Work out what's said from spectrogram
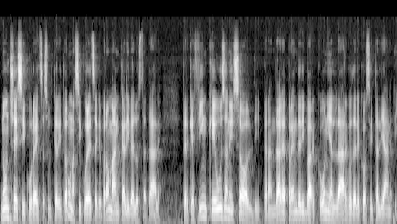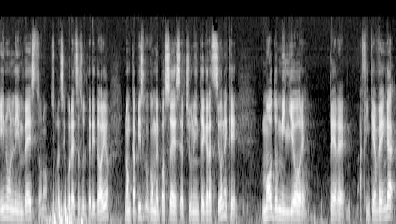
non c'è sicurezza sul territorio, una sicurezza che però manca a livello statale perché finché usano i soldi per andare a prendere i barconi al largo delle coste italiane e non li investono sulla sicurezza sul territorio, non capisco come possa esserci un'integrazione che modo migliore per, affinché avvenga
